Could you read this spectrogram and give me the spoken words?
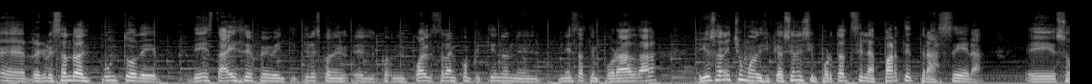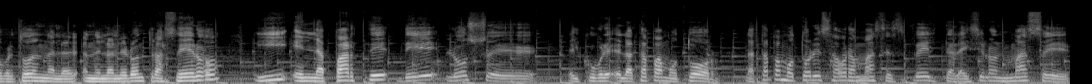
eh, regresando al punto de, de esta SF23 con el, con el cual estarán compitiendo en, en esta temporada, ellos han hecho modificaciones importantes en la parte trasera, eh, sobre todo en el, alerón trasero y en la parte de los eh, el cubre, la tapa motor. La tapa motor es ahora más esbelta, la hicieron más eh,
